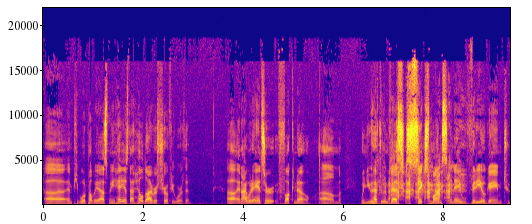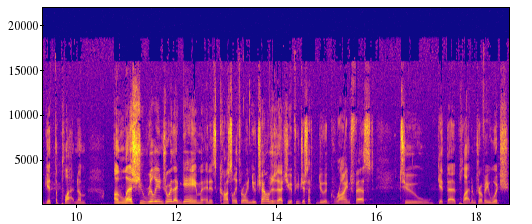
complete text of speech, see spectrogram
Uh, and people would probably ask me, "Hey, is that Helldivers Trophy worth it?" Uh, and I would answer, "Fuck no." Um, when you have to invest six months in a video game to get the platinum, unless you really enjoy that game and it's constantly throwing new challenges at you, if you just have to do a grind fest to get that platinum trophy, which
